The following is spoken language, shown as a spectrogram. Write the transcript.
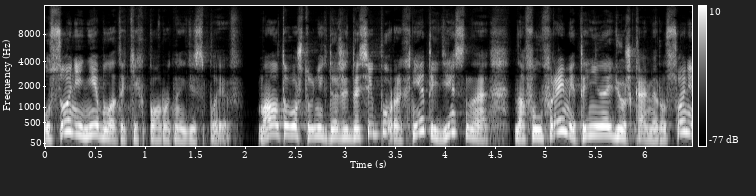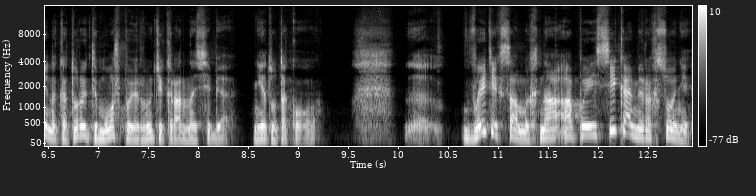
У Sony не было таких поворотных дисплеев. Мало того, что у них даже до сих пор их нет, единственное, на full фрейме ты не найдешь камеру Sony, на которой ты можешь повернуть экран на себя. Нету такого. Э, в этих самых, на APS-C камерах Sony,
